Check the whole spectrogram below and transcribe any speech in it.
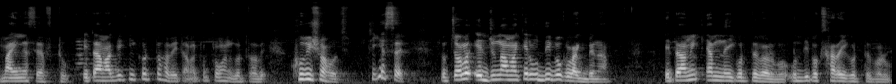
মাইনাস এফ টু এটা আমাকে কি করতে হবে? এটা আমাকে প্রমাণ করতে হবে। খুবই সহজ, ঠিক আছে? তো চলো, এর জন্য আমাকে উদ্দীপক লাগবে না। এটা আমি এমনিই করতে পারব, উদ্দীপক ছাড়াই করতে পারব।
